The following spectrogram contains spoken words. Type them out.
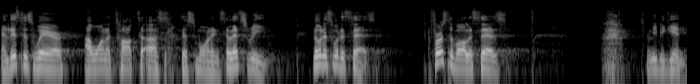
And this is where I want to talk to us this morning. So let's read. Notice what it says. First of all, it says, let me begin.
